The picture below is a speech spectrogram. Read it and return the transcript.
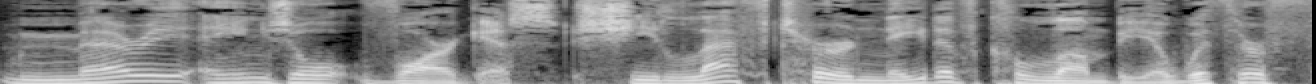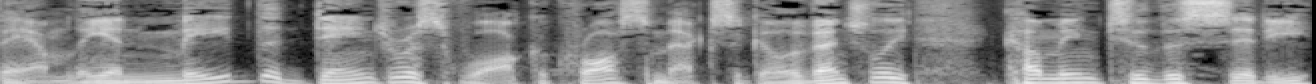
Mary Angel Vargas. She left her native Colombia with her family and made the dangerous walk across Mexico, eventually coming to the city.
